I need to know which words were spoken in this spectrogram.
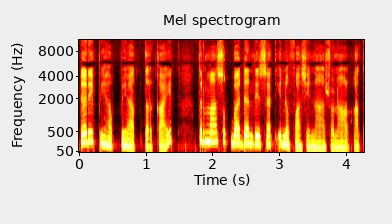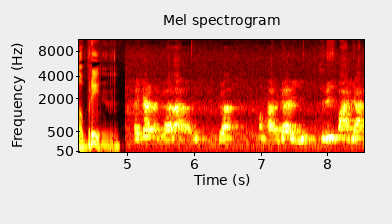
dari pihak-pihak terkait, termasuk Badan Riset Inovasi Nasional atau BRIN. Saya negara harus juga menghargai jerih payah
